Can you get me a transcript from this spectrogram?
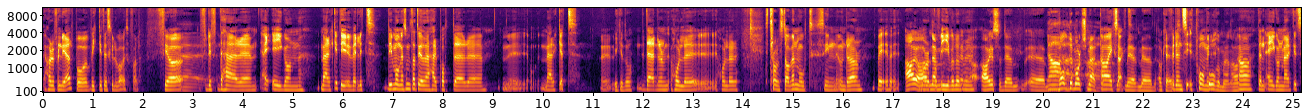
Har du funderat på vilket det skulle vara i så fall? För, jag, Eh. för det, det här eh, Aegon-märket är ju väldigt... Det är många som har tatuerat det här Harry Potter-märket. Vilket då? där de håller, håller trollstaven mot sin underarm. Ah, ja, Mark nej, of Evil eller vad det är. Ja, just det. Den, eh, Ja, Voldemorts ja, märke. ja, exakt. Med, med, okej. För den påminner... Ormen, ja. Ja, den Aegon-märket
